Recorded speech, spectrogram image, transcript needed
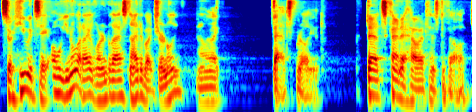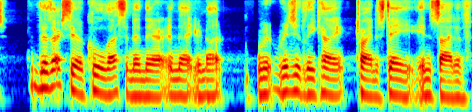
So he would say, Oh, you know what I learned last night about journaling? And I'm like, That's brilliant. That's kind of how it has developed. There's actually a cool lesson in there in that you're not rigidly kind trying to stay inside of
